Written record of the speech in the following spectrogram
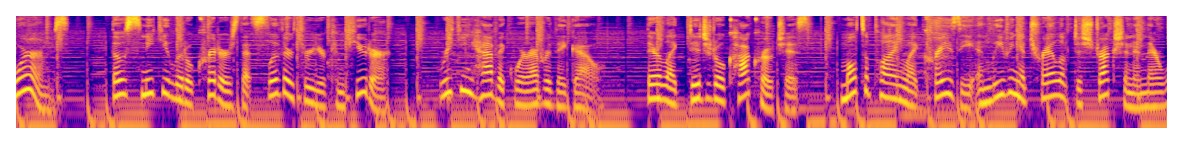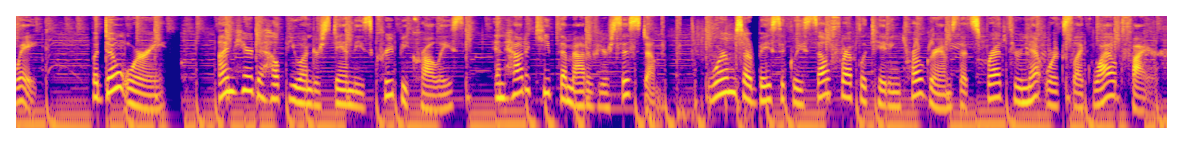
Worms. Those sneaky little critters that slither through your computer, wreaking havoc wherever they go. They're like digital cockroaches, multiplying like crazy and leaving a trail of destruction in their wake. But don't worry, I'm here to help you understand these creepy crawlies and how to keep them out of your system. Worms are basically self-replicating programs that spread through networks like wildfire.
